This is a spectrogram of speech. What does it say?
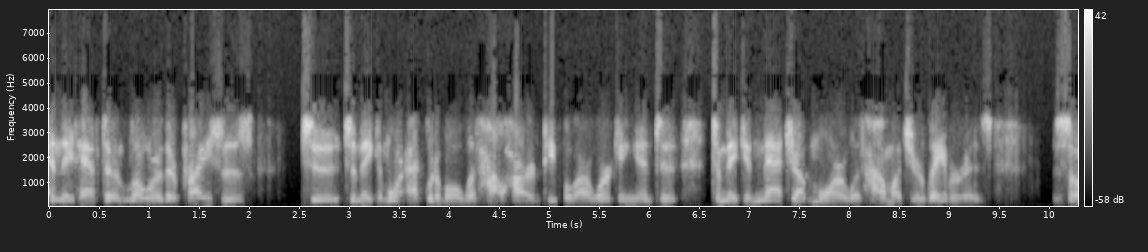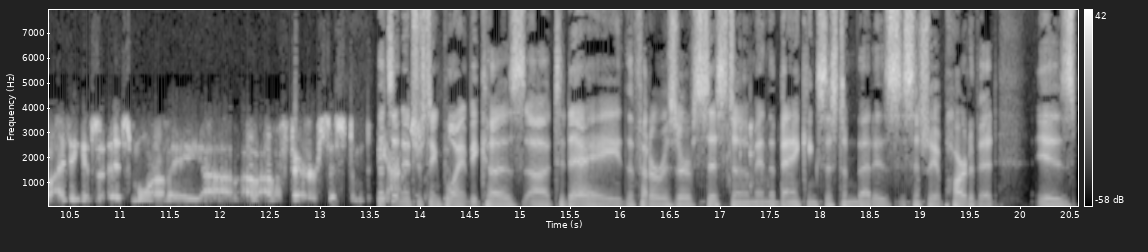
and they'd have to lower their prices to to make it more equitable with how hard people are working and to to make it match up more with how much your labor is. So I think it's it's more of a uh, of a fairer system. To be That's an interesting point because uh, today the Federal Reserve System and the banking system that is essentially a part of it is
